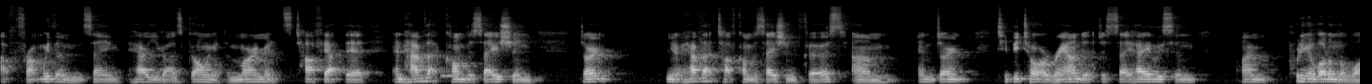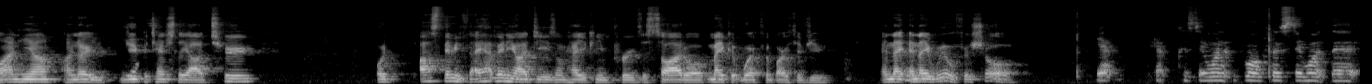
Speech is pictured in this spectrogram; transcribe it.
upfront with them and saying, "How are you guys going at the moment? It's tough out there," and have that conversation. Don't you know have that tough conversation first, um, and don't tippy toe around it. Just say, "Hey, listen, I'm putting a lot on the line here. I know you, yes. potentially are too." Or ask them if they have any ideas on how you can improve the site or make it work for both of you and they and they mm-hmm. will for sure. Yeah, yeah, because they want well first they want the,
